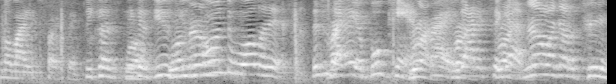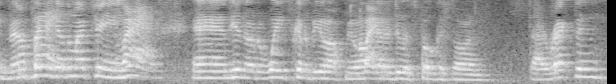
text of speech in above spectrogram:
Nobody's Perfect? Because Well- because you well, you've now- gone through all of this. This is right? like your boot camp. Right, Right. You got it together. Right. Now I got a team. Now I'm putting Right. together my team. Right. And you know the weight's gonna be off me. All Right. I gotta do is focus on directing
